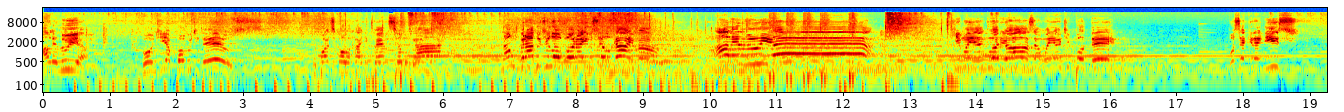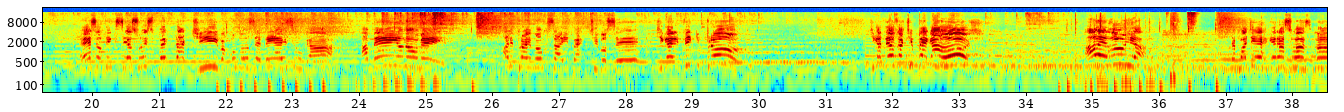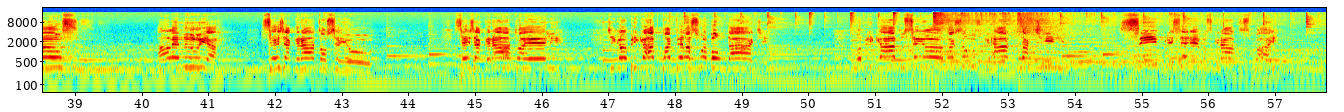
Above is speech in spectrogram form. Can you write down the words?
Aleluia. Bom dia, povo de Deus. Você pode se colocar de pé no seu lugar. Dá um brado de louvor aí no seu lugar, irmão. Aleluia! Que manhã gloriosa, manhã de poder. Você crê nisso? Essa tem que ser a sua expectativa quando você vem a esse lugar. Amém ou não para o irmão que aí perto de você. Diga a ele, fique pronto. Diga, Deus vai te pegar hoje. Aleluia. Você pode erguer as suas mãos. Aleluia. Seja grato ao Senhor. Seja grato a Ele. Diga obrigado, Pai, pela sua bondade. Obrigado, Senhor. Nós somos gratos a Ti. Sempre seremos gratos, Pai.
